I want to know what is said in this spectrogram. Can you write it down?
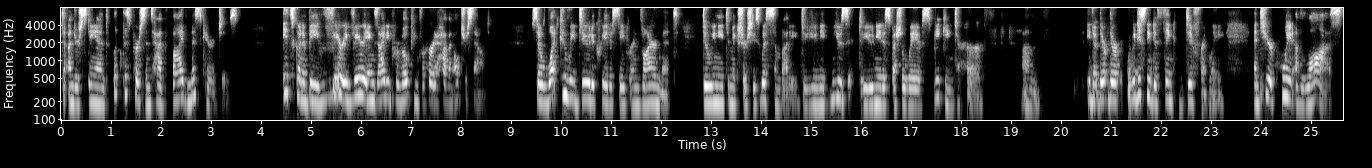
to understand look, this person's had five miscarriages. It's going to be very, very anxiety provoking for her to have an ultrasound. So, what can we do to create a safer environment? Do we need to make sure she's with somebody? Do you need music? Do you need a special way of speaking to her? Um, you know, there, there, we just need to think differently. And to your point of loss,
